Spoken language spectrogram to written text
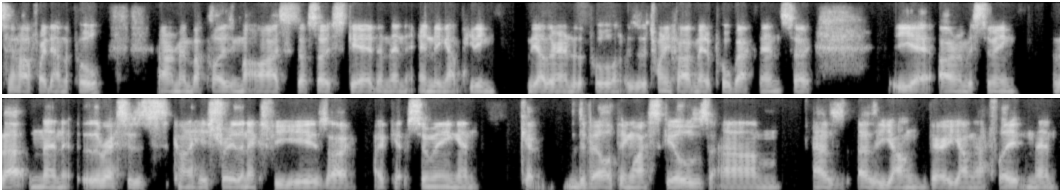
to halfway down the pool. I remember closing my eyes because I was so scared, and then ending up hitting the other end of the pool. And it was a 25 meter pool back then. So, yeah, I remember swimming that, and then the rest is kind of history. The next few years, I I kept swimming and kept developing my skills um, as as a young, very young athlete, and then.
